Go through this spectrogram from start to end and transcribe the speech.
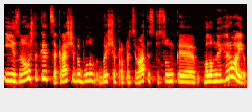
І знову ж таки, це краще би було би, щоб пропрацювати стосунки головних героїв.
